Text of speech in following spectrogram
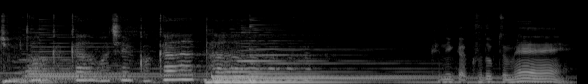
좀 더 가까워질 것 같아 그니까 구독 좀 해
